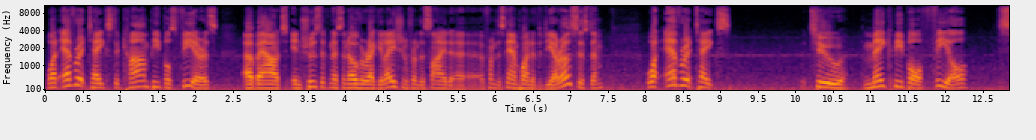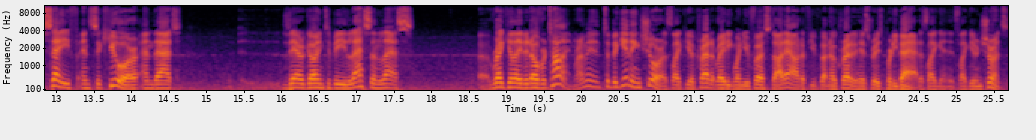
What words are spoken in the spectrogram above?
whatever it takes to calm people's fears about intrusiveness and overregulation from the side, uh, from the standpoint of the DRO system, whatever it takes to make people feel safe and secure, and that they're going to be less and less uh, regulated over time. I mean, to beginning, sure, it's like your credit rating when you first start out. If you've got no credit history, it's pretty bad. It's like it's like your insurance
